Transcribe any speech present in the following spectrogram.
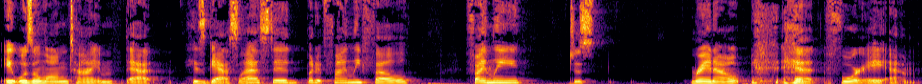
it was a long time that his gas lasted, but it finally fell, finally just ran out at 4 a.m.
